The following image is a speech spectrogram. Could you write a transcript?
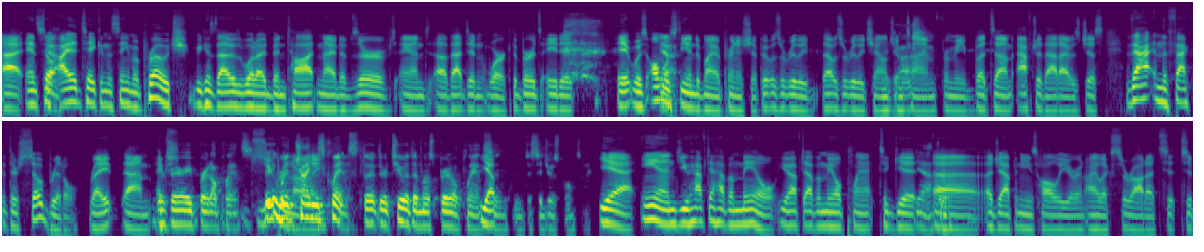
Uh, and so yeah. I had taken the same approach because that was what I'd been taught and I'd observed, and uh, that didn't work. The birds ate it. it was almost yeah. the end of my apprenticeship. It was a really that was a really challenging oh time for me. But um, after that, I was just that and the fact that they're so brittle, right? Um, they're ex- very brittle plants. With gnarly. Chinese quince, they're, they're, two of the most brittle plants yep. in, in, deciduous bonsai. Yeah, and you have to have a male. You have to have a male plant to get yeah, uh, a Japanese holly or an Ilex serrata to to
